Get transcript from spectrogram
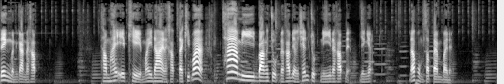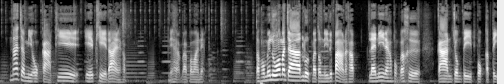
เด้งเหมือนกันนะครับ ทำให้ FK ไม่ได้นะครับ แต่คิดว่าถ้ามีบางจุดนะครับ อย่างเช่นจุดนี้นะครับเนี่ยอย่างเงี้ยแล้วผมสแปมไปเนี่ยน่าจะมีโอกาสที่ AFK ได้นะครับเนี่ยฮะแบบประมาณเนี้ยแต่ผมไม่รู้ว่ามันจะหลุดมาตรงนี้หรือเปล่านะครับ และนี่นะครับผมก็คือการโจมตีปกติ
